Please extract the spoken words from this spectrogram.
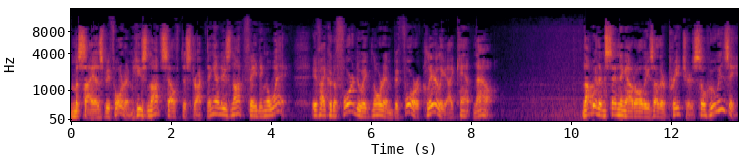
messiahs before him. He's not self destructing and he's not fading away. If I could afford to ignore him before, clearly I can't now. Not with him sending out all these other preachers. So who is he?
